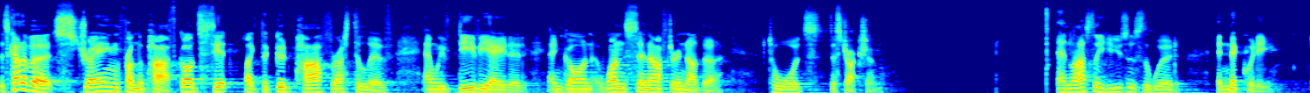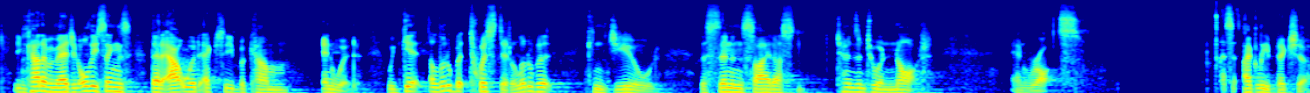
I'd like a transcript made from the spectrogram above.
It's kind of a straying from the path. God set like the good path for us to live, and we've deviated and gone one sin after another towards destruction. And lastly, he uses the word iniquity. You can kind of imagine all these things that outward actually become inward. We get a little bit twisted, a little bit congealed. The sin inside us turns into a knot and rots. It's an ugly picture.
